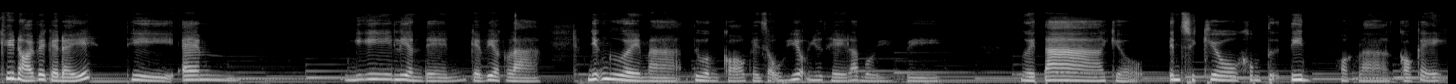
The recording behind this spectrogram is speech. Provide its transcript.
Khi nói về cái đấy thì em nghĩ liền đến cái việc là những người mà thường có cái dấu hiệu như thế là bởi vì người ta kiểu insecure, không tự tin hoặc là có cái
